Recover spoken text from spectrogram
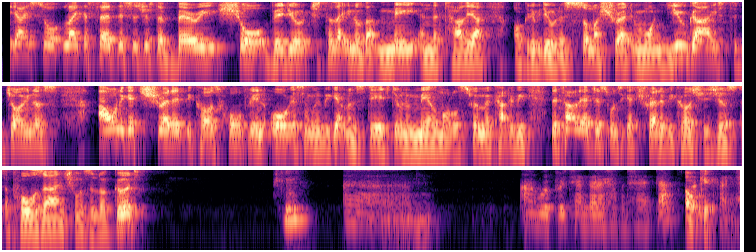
Hey guys, so like I said, this is just a very short video just to let you know that me and Natalia are going to be doing a summer shred and we want you guys to join us. I want to get shredded because hopefully in August I'm going to be getting on stage doing a male model swimwear category. Natalia just wants to get shredded because she's just a poser and she wants to look good. True? Um, I will pretend that I haven't heard that. Okay. Fine.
